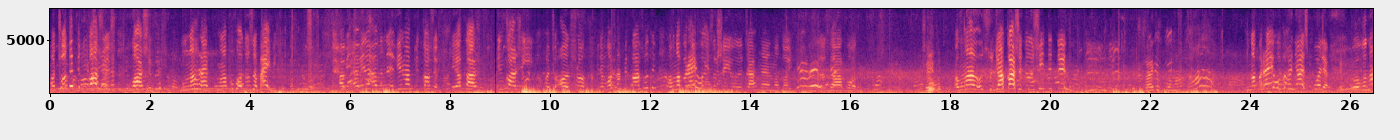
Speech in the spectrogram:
а чого ти підказуєш вашим? Ну, Вона грає, вона походу за бейбіків. А він, а він, а він, він нам підказує. Я кажу, він каже їй, а, чо- що, не можна підказувати? А вона бере його і за шию тягне на той е, за А вона суддя каже, ти лишіть дитину. Чужа якась була мама? Так. Вона бере його, виганяє з поля. Вона,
